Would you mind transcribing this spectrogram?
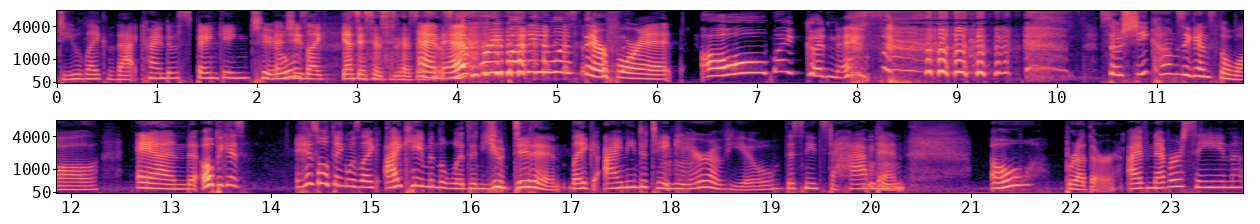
do you like that kind of spanking too Mm-hmm. and she's like, yes, yes, yes, yes, yes, and yes. everybody was there for it oh my goodness so she comes against the wall and oh because his whole thing was like i came in the woods and you didn't like i need to take Mm-hmm. care of you this needs to happen oh brother i've never seen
